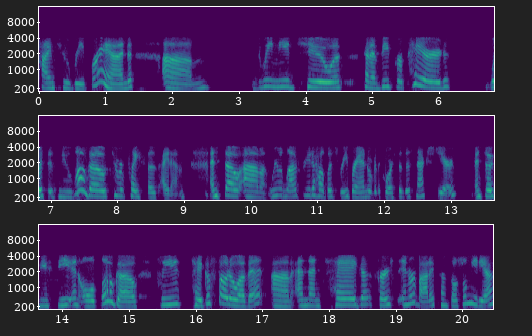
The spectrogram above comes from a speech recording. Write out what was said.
time to rebrand, um, we need to kind of be prepared with this new logo to replace those items. And so um, we would love for you to help us rebrand over the course of this next year. And so if you see an old logo, please take a photo of it um, and then tag First in Robotics on social media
